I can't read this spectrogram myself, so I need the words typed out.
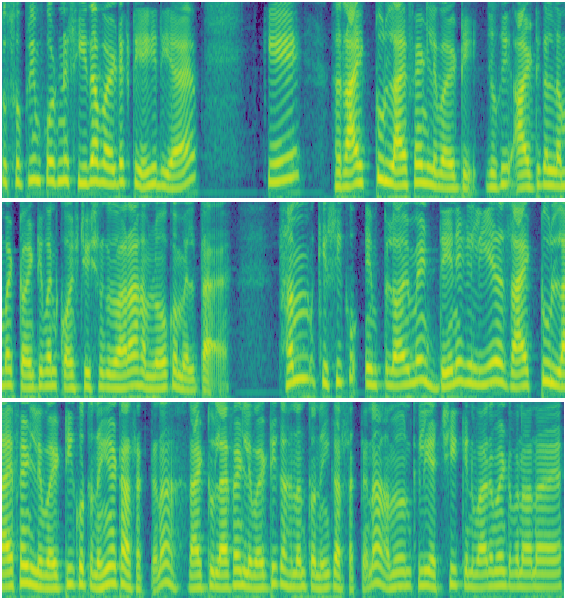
तो सुप्रीम कोर्ट ने सीधा वर्डिक्ट यही दिया है कि right to life and liberty जो कि article number twenty one constitution के द्वारा हम लोगों को मिलता है। हम किसी को एम्प्लॉयमेंट देने के लिए right to life and liberty को तो नहीं हटा सकते ना। Right to life and liberty का हनन तो नहीं कर सकते ना। हमें उनके लिए अच्छी एक इन्वायरमेंट बनाना है।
